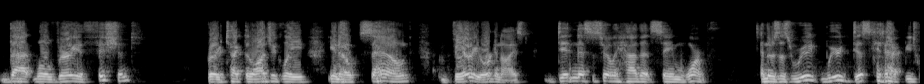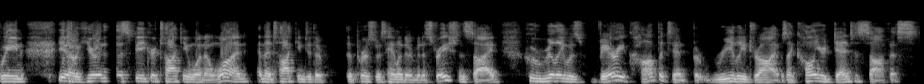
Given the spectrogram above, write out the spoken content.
that, while very efficient, very technologically, you know, sound, very organized, didn't necessarily have that same warmth. And there's this weird, weird disconnect between, you know, hearing the speaker talking one on one and then talking to the, the person who's handling their administration side, who really was very competent but really dry. It was like calling your dentist's office.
